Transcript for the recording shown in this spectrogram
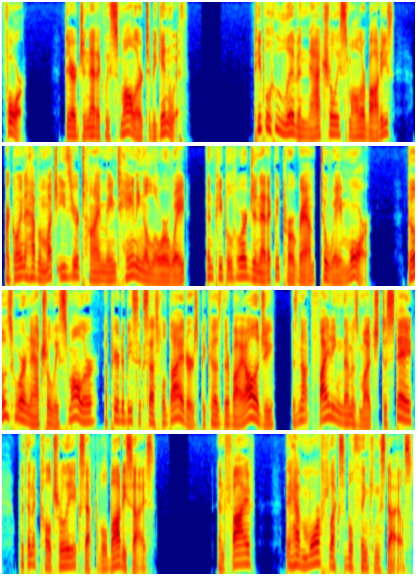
4. They are genetically smaller to begin with. People who live in naturally smaller bodies are going to have a much easier time maintaining a lower weight than people who are genetically programmed to weigh more. Those who are naturally smaller appear to be successful dieters because their biology is not fighting them as much to stay within a culturally acceptable body size. And five, they have more flexible thinking styles.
